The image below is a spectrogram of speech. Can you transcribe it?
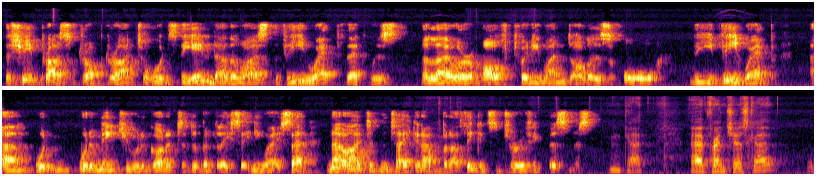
the share price dropped right towards the end. Otherwise, the VWAP that was the lower of $21 or the VWAP um, would would have meant you would have got it at a bit less anyway. So no, I didn't take it up, but I think it's a terrific business. Okay, uh, Francesco. Yeah,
